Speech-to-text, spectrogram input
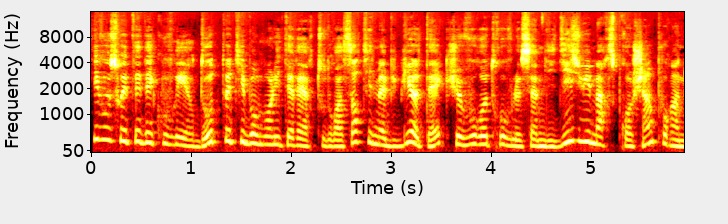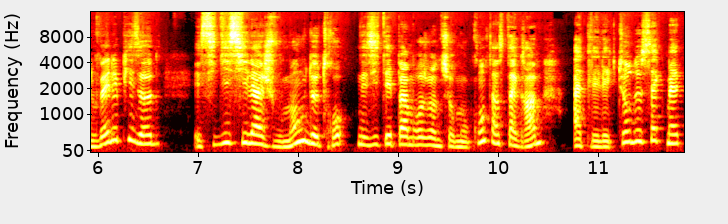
Si vous souhaitez découvrir d'autres petits bonbons littéraires tout droit sortis de ma bibliothèque, je vous retrouve le samedi 18 mars prochain pour un nouvel épisode. Et si d'ici là je vous manque de trop, n'hésitez pas à me rejoindre sur mon compte Instagram, les lectures de Sekhmet.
